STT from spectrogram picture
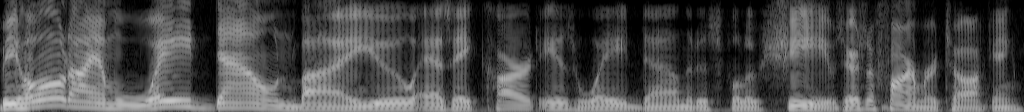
Behold, I am weighed down by you as a cart is weighed down that is full of sheaves. There's a farmer talking.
